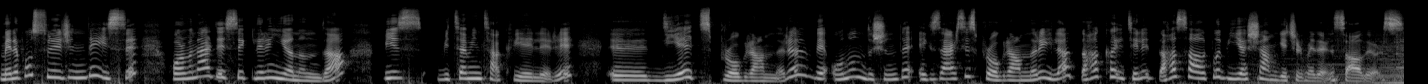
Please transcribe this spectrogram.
Menopoz sürecinde ise hormonal desteklerin yanında biz vitamin takviyeleri, e, diyet programları ve onun dışında egzersiz programlarıyla daha kaliteli, daha sağlıklı bir yaşam geçirmelerini sağlıyoruz.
